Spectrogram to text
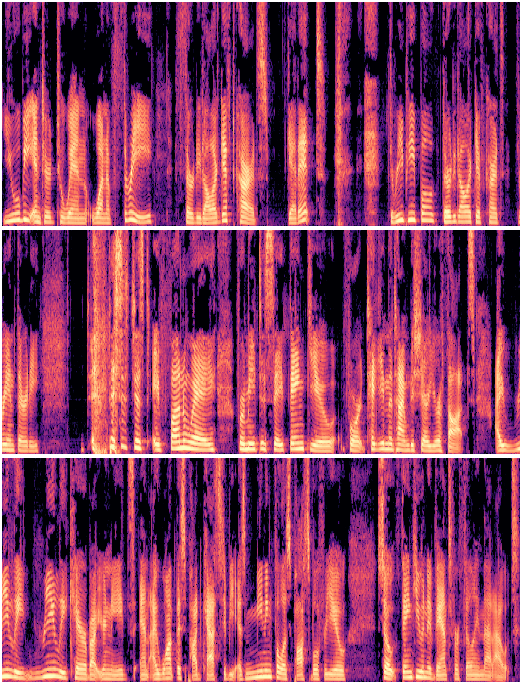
you will be entered to win one of three $30 gift cards. Get it? three people, $30 gift cards, three and 30. This is just a fun way for me to say thank you for taking the time to share your thoughts. I really, really care about your needs, and I want this podcast to be as meaningful as possible for you. So, thank you in advance for filling that out.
